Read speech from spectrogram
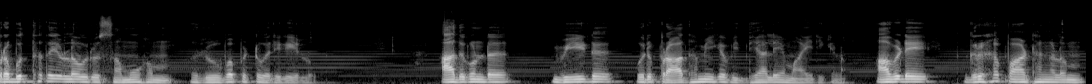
പ്രബുദ്ധതയുള്ള ഒരു സമൂഹം രൂപപ്പെട്ടു വരികയുള്ളൂ. അതുകൊണ്ട് വീട് ഒരു പ്രാഥമിക വിദ്യാലയമായിരിക്കണം. അവിടെ ഗൃഹപാഠങ്ങളും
